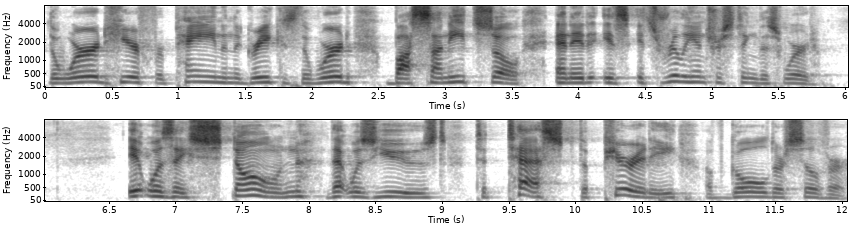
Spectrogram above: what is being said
The word here for pain in the Greek is the word basanizo, and it is, it's really interesting, this word. It was a stone that was used to test the purity of gold or silver.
